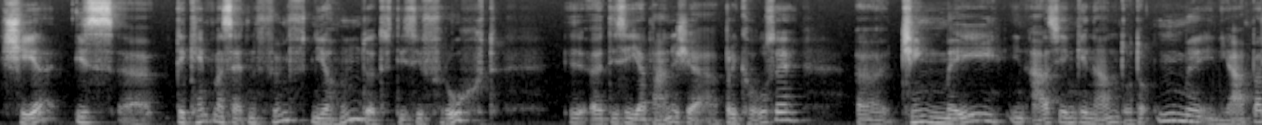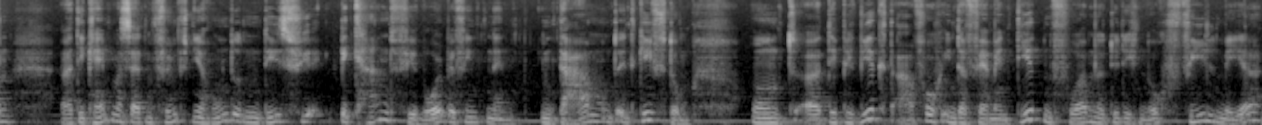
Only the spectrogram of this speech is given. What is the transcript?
Scher ist, äh, die kennt man seit dem 5. Jahrhundert, diese Frucht, äh, äh, diese japanische Aprikose, Jingmei in Asien genannt oder Ume in Japan, die kennt man seit dem 5. Jahrhundert und die ist für, bekannt für Wohlbefinden im Darm und Entgiftung. Und die bewirkt einfach in der fermentierten Form natürlich noch viel mehr,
